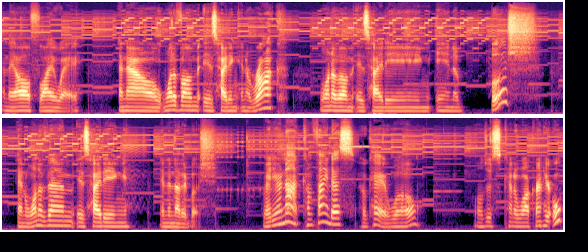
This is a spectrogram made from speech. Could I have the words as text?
And they all fly away. And now one of them is hiding in a rock, one of them is hiding in a bush, and one of them is hiding in another bush. Ready or not, come find us. Okay, well, we'll just kind of walk around here. Oh,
